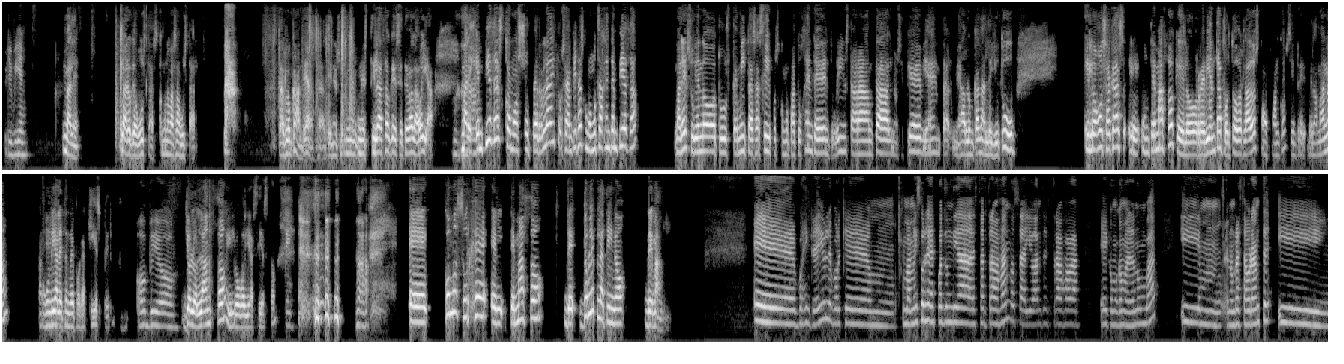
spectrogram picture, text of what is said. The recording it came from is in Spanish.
Y bien. Vale. Claro que gustas, ¿cómo no vas a gustar? Estás loca, tía. O sea, tienes un, un estilazo que se te va la olla. Vale, empiezas como super light, o sea, empiezas como mucha gente empieza, ¿vale? Subiendo tus temitas así, pues como para tu gente, en tu Instagram, tal, no sé qué, bien, tal. Me abro un canal de YouTube. Y luego sacas eh, un temazo que lo revienta por todos lados con Juanco, siempre de la mano. Algún Sí. día le tendré por aquí, espero. Obvio. Yo lo lanzo y luego ya sí esto. Sí. Eh, ¿Cómo surge el temazo de doble platino de Mami? Eh, pues increíble porque mm, Mami surge después de un día de estar trabajando, o sea, yo antes trabajaba eh, como camarera en un bar y mm, en un restaurante y,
